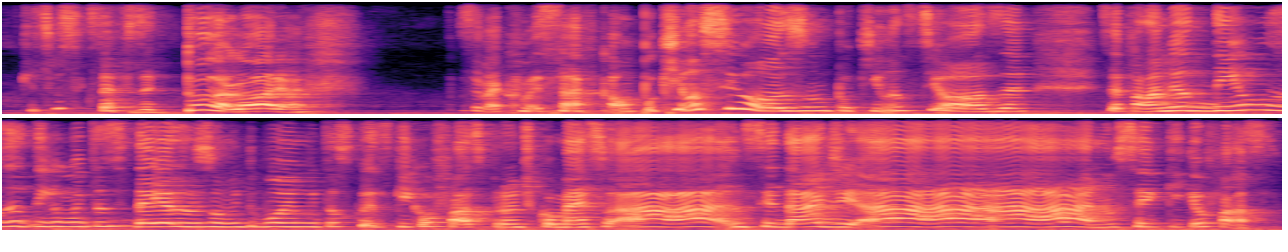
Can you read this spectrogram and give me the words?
Porque se você quiser fazer tudo agora, você vai começar a ficar um pouquinho ansioso, um pouquinho ansiosa. Você fala, meu Deus, eu tenho muitas ideias, eu sou muito bom em muitas coisas, o que, que eu faço? Por onde começo? Ah, ah, ansiedade, ah, ah, ah, ah, não sei o que, que eu faço.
